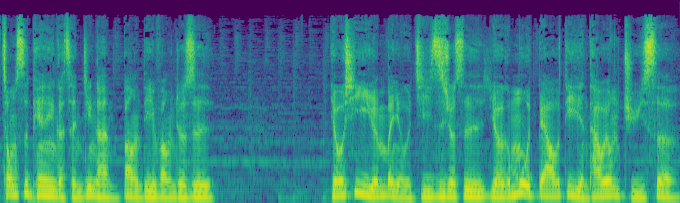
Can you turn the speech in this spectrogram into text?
中世篇一个沉浸感很棒的地方就是。游戏原本有个机制，就是有一个目标地点，它会用橘色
